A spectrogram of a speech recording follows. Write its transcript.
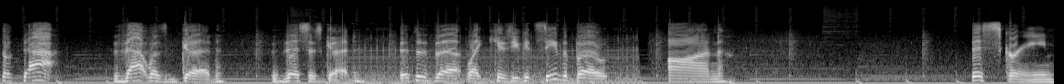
So that, that was good. This is good. This is the, like, because you could see the boat on this screen.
